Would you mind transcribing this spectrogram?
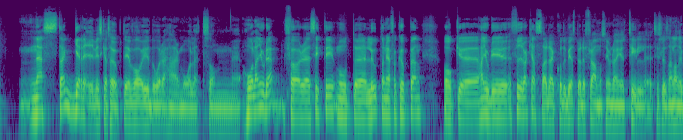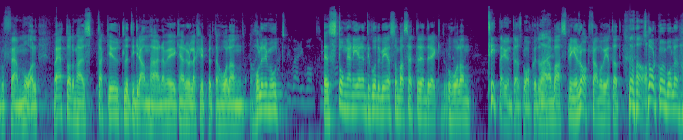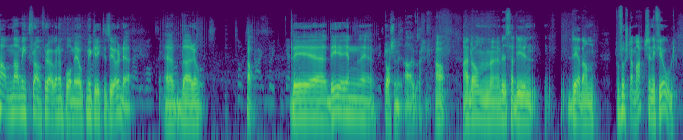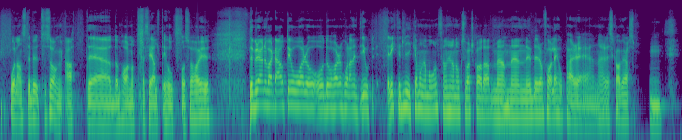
nästa grej vi ska ta upp det var ju då det här målet som eh, Haaland gjorde för City mot Luton i FA-cupen. Och eh, han gjorde ju fyra kassar där KDB spelade fram och sen gjorde han ju till till slut. Han landade ju på fem mål. Och ett av de här stack ut lite grann här när vi kan rulla klippet när Haaland håller emot. eh, Stångar ner den till KDB som bara sätter den direkt och Haaland tittar ju inte ens bakåt utan han bara springer rakt fram och vet att snart kommer bollen hamna mitt framför ögonen på mig och mycket riktigt så gör den det. Eh, där, ja, det, är- det är en eh, bra kemi. Ja, det är bra. Ja, ja de eh, visade ju redan från första matchen i fjol, Ålands debutsäsong, att eh, de har något speciellt ihop. Och så har ju De Bruyne varit out i år och, och då har Haaland inte gjort riktigt lika många mål. Sen har han också varit skadad. Men eh, nu blir de farliga ihop här eh, när det ska avgöras.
